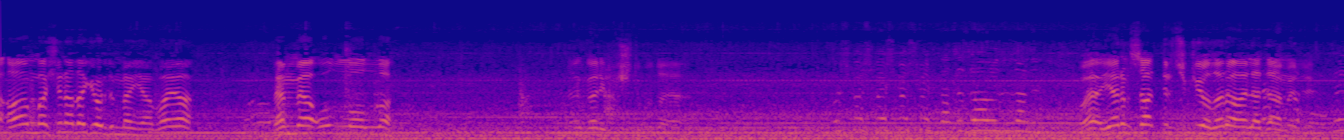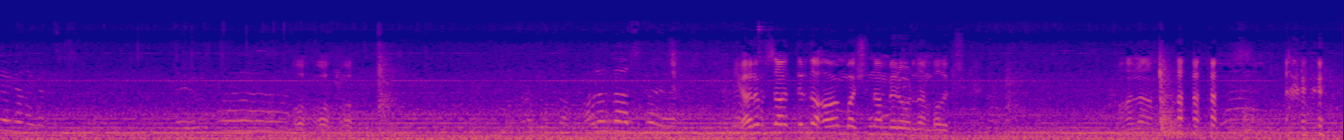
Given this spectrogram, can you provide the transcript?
ağın başına da gördüm ben ya baya. Ben be Allah Allah. Ne garip işte bu da ya. Koş koş koş koş koş. Katacağım yüzünden. Baya yarım saattir çıkıyorlar hala devam ediyor. Nereye kadar? Oh oh oh. Halen daha çıkıyor ya. Yarım saattir de ağın başından beri oradan balık çıkıyor. Ana.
